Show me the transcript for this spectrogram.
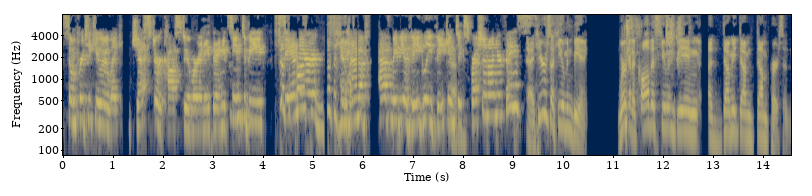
some particular like jester costume or anything. It seemed to be Just a stand there and have have maybe a vaguely vacant expression on your face. Yeah, here's a human being. We're going to call this human being a dummy dumb dumb person.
